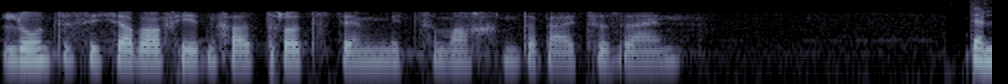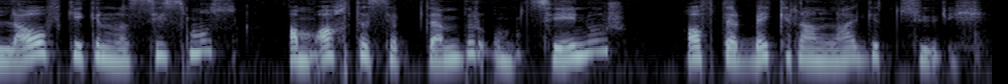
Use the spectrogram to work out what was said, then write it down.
lohnt es sich aber auf jeden Fall trotzdem mitzumachen, dabei zu sein. Der Lauf gegen Rassismus am 8. September um 10 Uhr auf der Bäckeranlage Zürich.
